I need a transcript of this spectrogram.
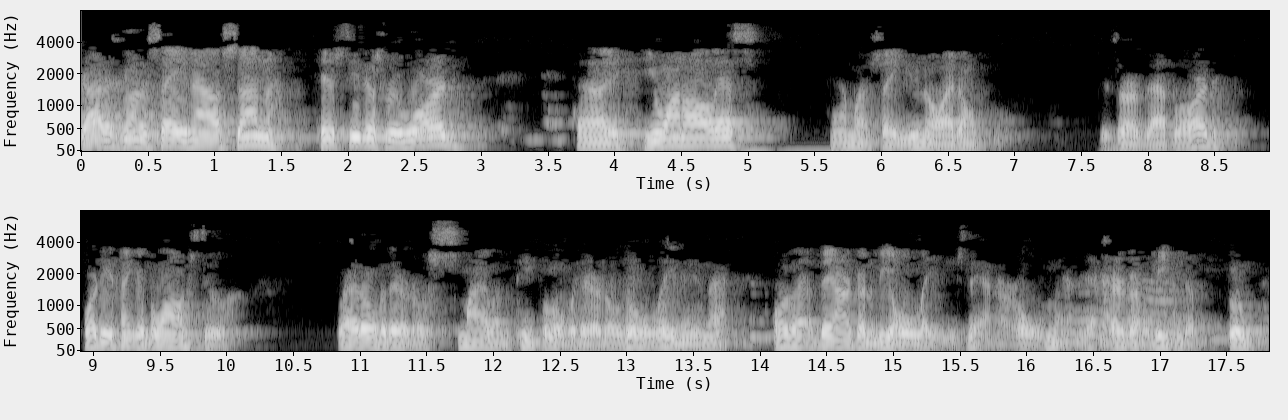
God is going to say, now, son, here, see this reward. Uh, you want all this? And I'm going to say, you know I don't deserve that, Lord. Where do you think it belongs to? Right over there, those smiling people over there, those old ladies and that. Oh, they aren't going to be old ladies then, or old men then. They're going to be the boom.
